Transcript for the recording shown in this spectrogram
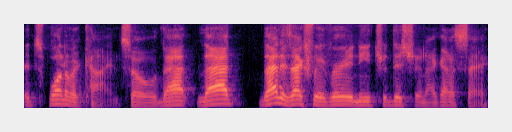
it's one of a kind. So that that that is actually a very neat tradition i gotta say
